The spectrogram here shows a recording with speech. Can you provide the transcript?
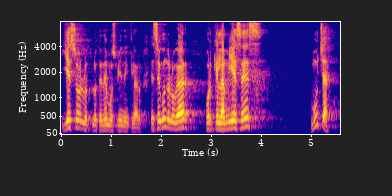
Y eso lo, tenemos bien en claro. En segundo lugar, porque la mies es mucha.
